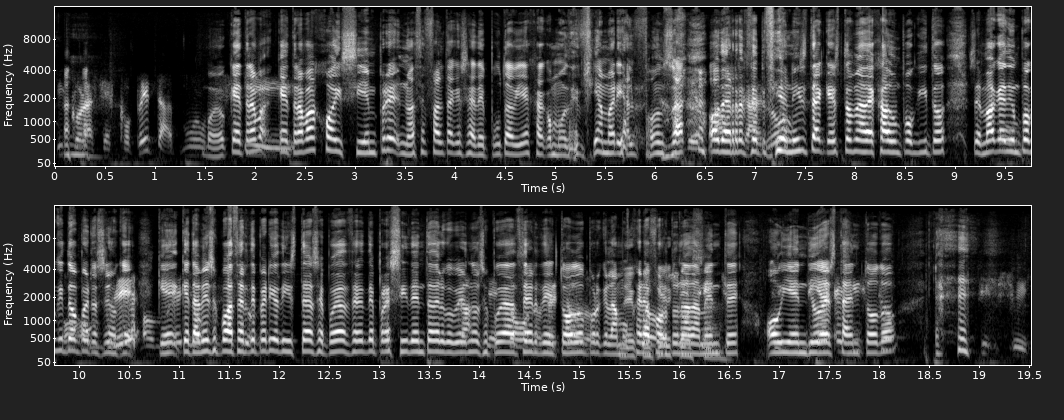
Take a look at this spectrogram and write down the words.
y con las escopetas. Bueno, ¿qué, trabajo hay siempre? No hace falta que sea de puta vieja, como decía María Alfonso, o de recepcionista, que esto me ha dejado un poquito, se me ha quedado un poquito, pero sino que, que, también se puede hacer de periodista, se puede hacer de presidenta del gobierno, se puede hacer de, todo, porque la mujer afortunadamente hoy en día está en todo. Sí, sí,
